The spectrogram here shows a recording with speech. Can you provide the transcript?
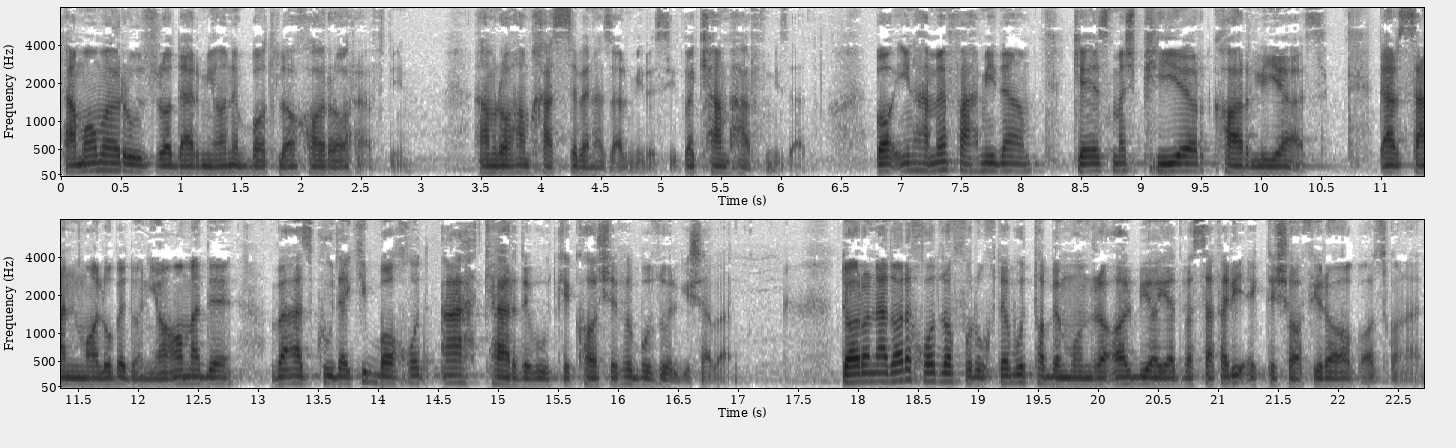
تمام روز را در میان باطلاق ها راه رفتیم. همراه هم خسته به نظر می رسید و کم حرف می زد. با این همه فهمیدم که اسمش پیر کارلیه است در سن مالو به دنیا آمده و از کودکی با خود عهد کرده بود که کاشف بزرگی شود. دار و ندار خود را فروخته بود تا به مونرال بیاید و سفری اکتشافی را آغاز کند.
